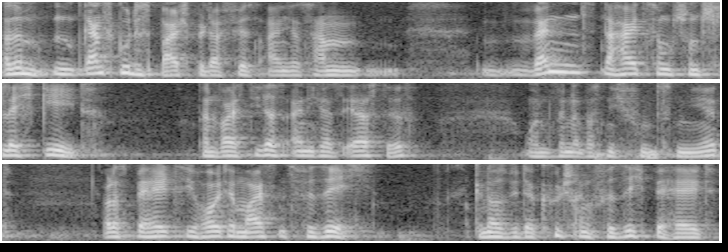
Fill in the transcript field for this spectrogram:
Also ein ganz gutes Beispiel dafür ist eigentlich, das haben, wenn eine Heizung schon schlecht geht, dann weiß die das eigentlich als erstes. Und wenn etwas nicht funktioniert, aber das behält sie heute meistens für sich. Genauso wie der Kühlschrank für sich behält,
